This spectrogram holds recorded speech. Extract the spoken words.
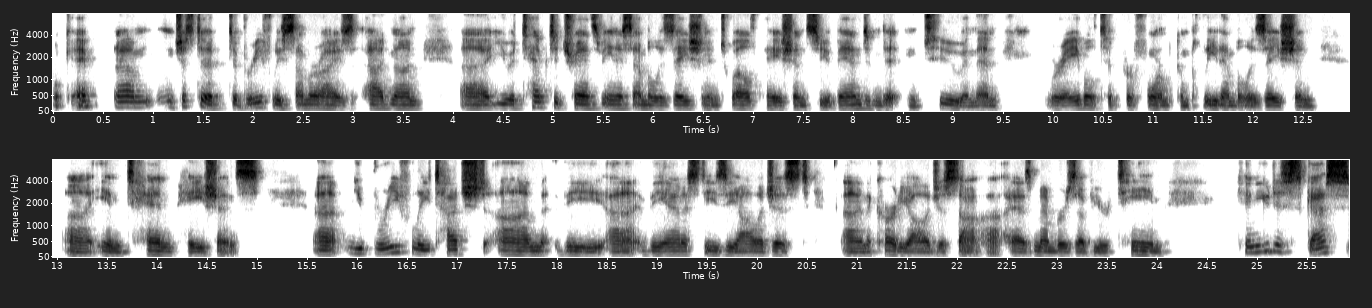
Okay. Um, just to, to briefly summarize, Adnan, uh, you attempted transvenous embolization in 12 patients, you abandoned it in two, and then were able to perform complete embolization uh, in 10 patients. Uh, you briefly touched on the, uh, the anesthesiologist uh, and the cardiologist uh, as members of your team. Can you discuss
